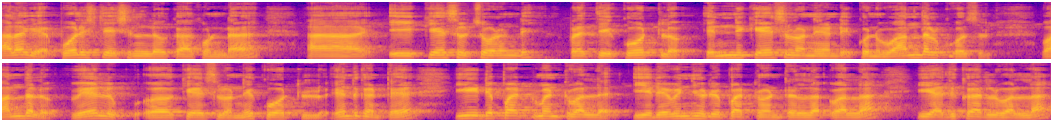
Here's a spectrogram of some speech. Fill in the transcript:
అలాగే పోలీస్ స్టేషన్లో కాకుండా ఈ కేసులు చూడండి. ప్రతి కోర్టులో ఎన్ని కేసులు ఉన్నాయండి? కొన్ని వందల కేసులు వందలు వేలు కేసులు ఉన్నాయి కోర్టుల్లో. ఎందుకంటే ఈ డిపార్ట్మెంట్ వల్ల ఈ రెవెన్యూ డిపార్ట్మెంట్ వల్ల- ఈ అధికారుల వల్ల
